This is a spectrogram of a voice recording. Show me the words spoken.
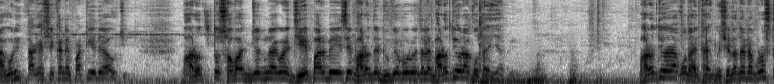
নাগরিক তাকে সেখানে পাঠিয়ে দেওয়া উচিত। ভারত তো সবার জন্য একবারে যে পারবে এসে ভারতে ঢুকে পড়বে, তাহলে ভারতীয়রা কোথায় যাবে? ভারতীয়রা কোথায় থাকবে? সেটা তো একটা প্রশ্ন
